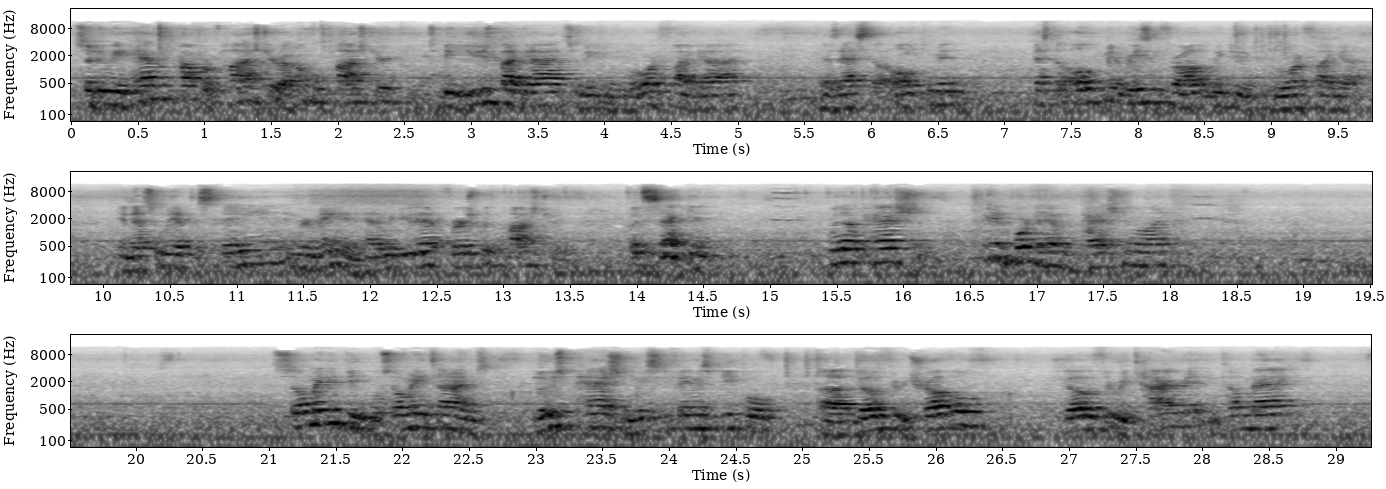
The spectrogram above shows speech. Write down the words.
So do we have a proper posture, a humble posture, to be used by God so we can glorify God? Because that's the ultimate, that's the ultimate reason for all that we do, to glorify God. And that's what we have to stay in and remain in. How do we do that? First with posture. But second, with our passion. It's very important to have a passion in life. So many people, so many times, lose passion. We see famous people uh, go through trouble, go through retirement, and come back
